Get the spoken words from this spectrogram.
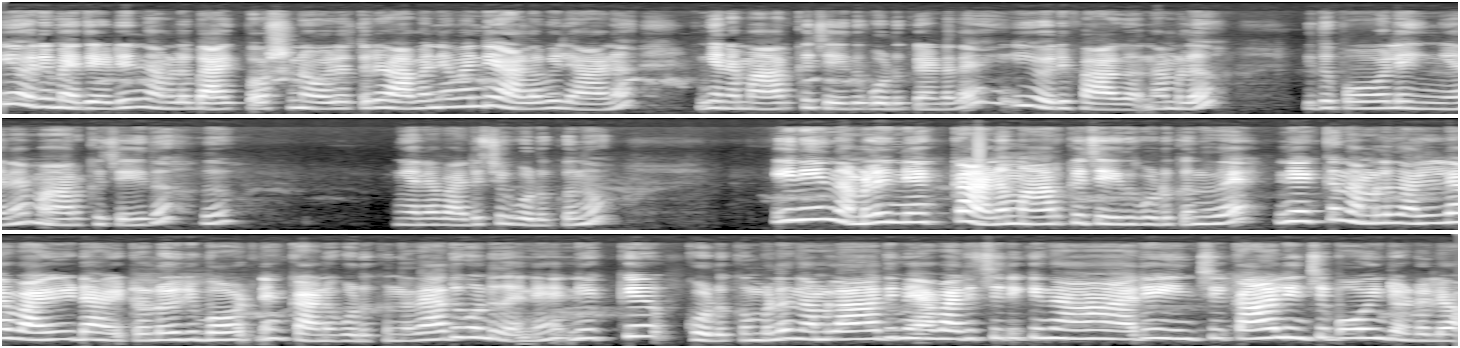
ഈ ഒരു മെത്തേഡിൽ നമ്മൾ ബാക്ക് പോർഷൻ ഓരോരുത്തരും അവനവന്റെ അളവിലാണ് ഇങ്ങനെ മാർക്ക് ചെയ്ത് കൊടുക്കേണ്ടത്. ഈ ഒരു ഭാഗം നമ്മൾ ഇതുപോലെ ഇങ്ങനെ മാർക്ക് ചെയ്ത് ഇങ്ങനെ വരച്ച് കൊടുക്കുന്നു. ഇനി നമ്മൾ നെക്കാണ് മാർക്ക് ചെയ്ത് കൊടുക്കുന്നത്. നെക്ക് നമ്മൾ നല്ല വൈഡ് ആയിട്ടുള്ള ഒരു ബോട്ട് നെക്കാണ് കൊടുക്കുന്നത്. അതുകൊണ്ട് തന്നെ നെക്ക് കൊടുക്കുമ്പോൾ നമ്മൾ ആദ്യമേ ആ വരച്ചിരിക്കുന്ന ആ അര ഇഞ്ച് കാലിഞ്ച് പോയിന്റ് ഉണ്ടല്ലോ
